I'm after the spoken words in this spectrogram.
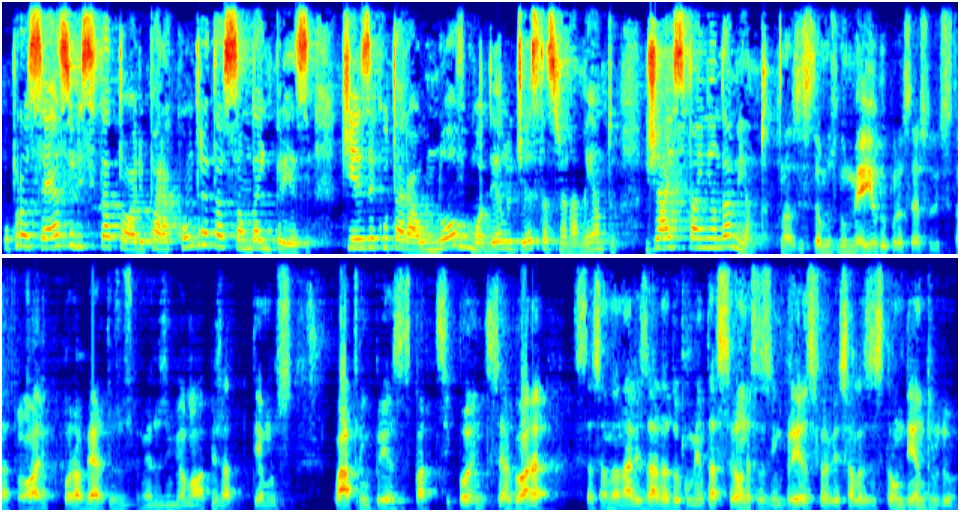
O processo licitatório para a contratação da empresa que executará o novo modelo de estacionamento já está em andamento. Nós estamos no meio do processo licitatório, foram abertos os primeiros envelopes, já temos quatro empresas participantes e agora está sendo analisada a documentação dessas empresas para ver se elas estão dentro do,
